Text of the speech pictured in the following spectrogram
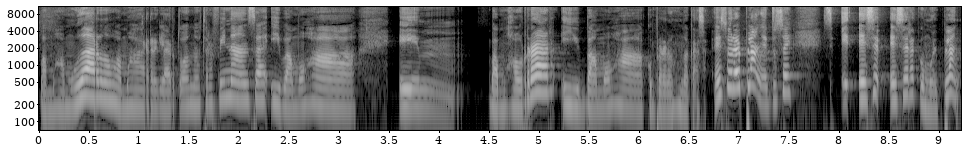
vamos a mudarnos, vamos a arreglar todas nuestras finanzas y vamos a, em, vamos a ahorrar y vamos a comprarnos una casa. Eso era el plan. Entonces, e- ese, ese era como el plan.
